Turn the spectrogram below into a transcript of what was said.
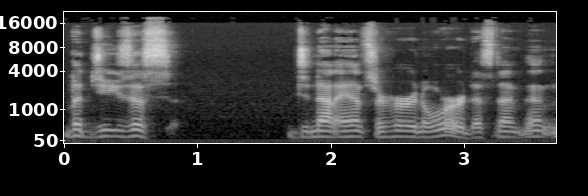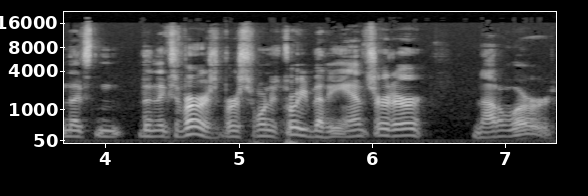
But Jesus did not answer her in a word. That's the next, the next verse, verse 23. But he answered her not a word.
